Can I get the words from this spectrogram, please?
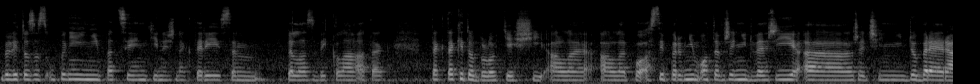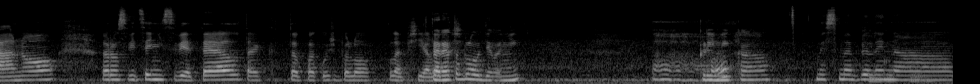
byli to zase úplně jiní pacienti, než na který jsem byla zvyklá a tak tak taky to bylo těžší, ale, ale po asi prvním otevření dveří a řečení dobré ráno, rozsvícení světel, tak to pak už bylo lepší. Které to bylo oddělení? Oh, Klinika? My jsme byli Kigoplu. na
